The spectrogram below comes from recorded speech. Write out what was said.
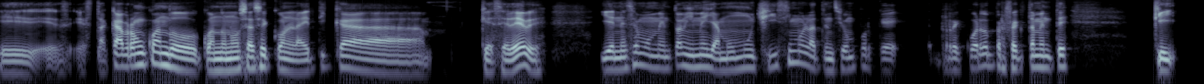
Eh, está cabrón cuando, cuando no se hace con la ética que se debe. Y en ese momento a mí me llamó muchísimo la atención porque recuerdo perfectamente que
